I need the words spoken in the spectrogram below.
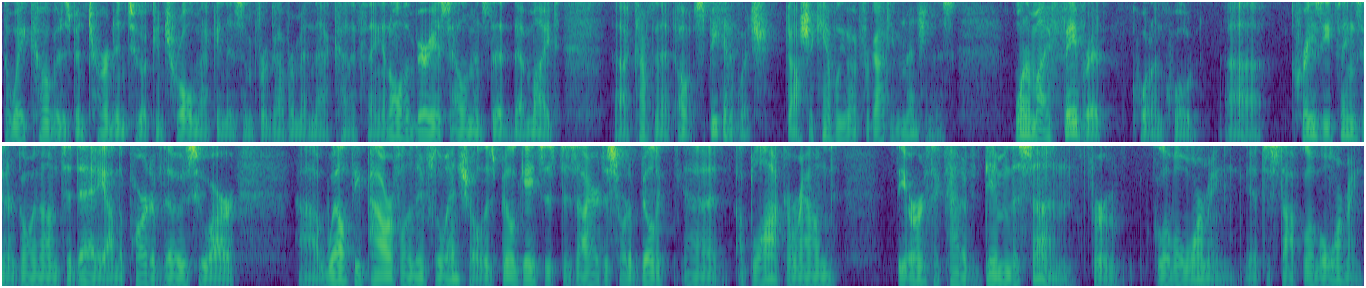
the way COVID has been turned into a control mechanism for government and that kind of thing, and all the various elements that, that might uh, come from that. Oh, speaking of which, gosh, I can't believe I forgot to even mention this. One of my favorite, quote unquote, uh, crazy things that are going on today on the part of those who are uh, wealthy, powerful, and influential is Bill Gates' desire to sort of build a, uh, a block around the Earth to kind of dim the sun for global warming, you know, to stop global warming.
